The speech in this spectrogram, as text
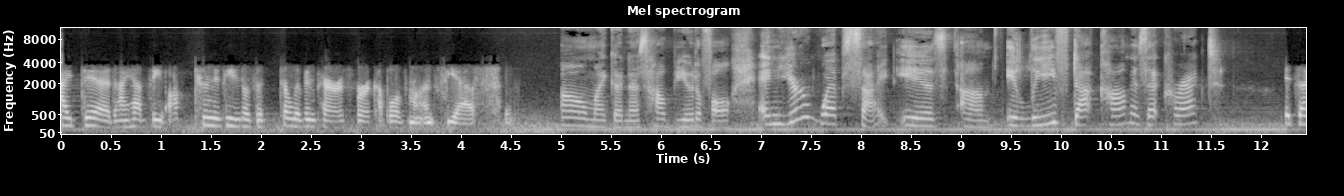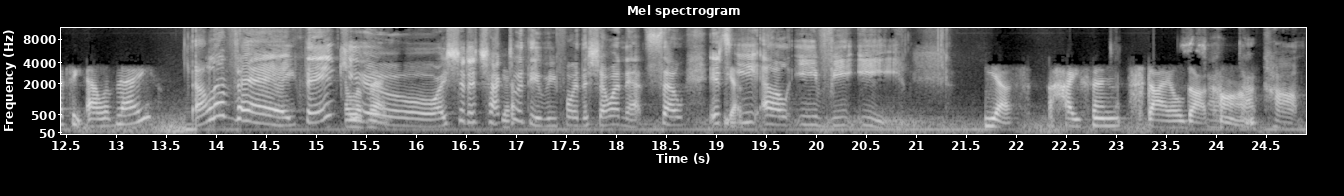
I did. I had the opportunity to live in Paris for a couple of months, yes. Oh my goodness, how beautiful. And your website is um, eleve.com, is that correct? It's actually Eleve. Eleve, thank you. I should have checked yes. with you before the show on that. So it's E L E V E. Yes, hyphen style.com. com.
